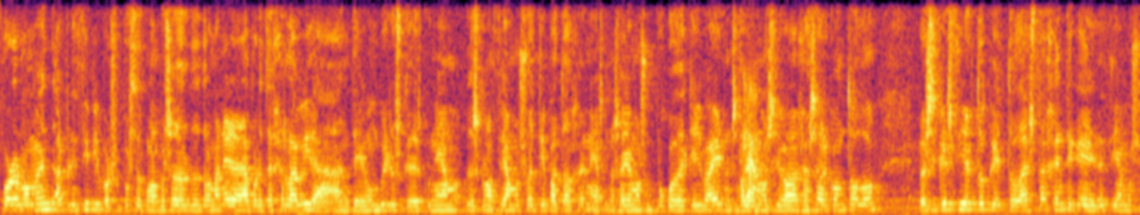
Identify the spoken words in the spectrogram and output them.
por el momento, al principio, por supuesto, como puede ser de otra manera, era proteger la vida ante un virus que desconocíamos, desconocíamos su etiopatogenia, no sabíamos un poco de qué iba a ir, no sabíamos si iba a casar con todo, pero sí que es cierto que toda esta gente que decíamos,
